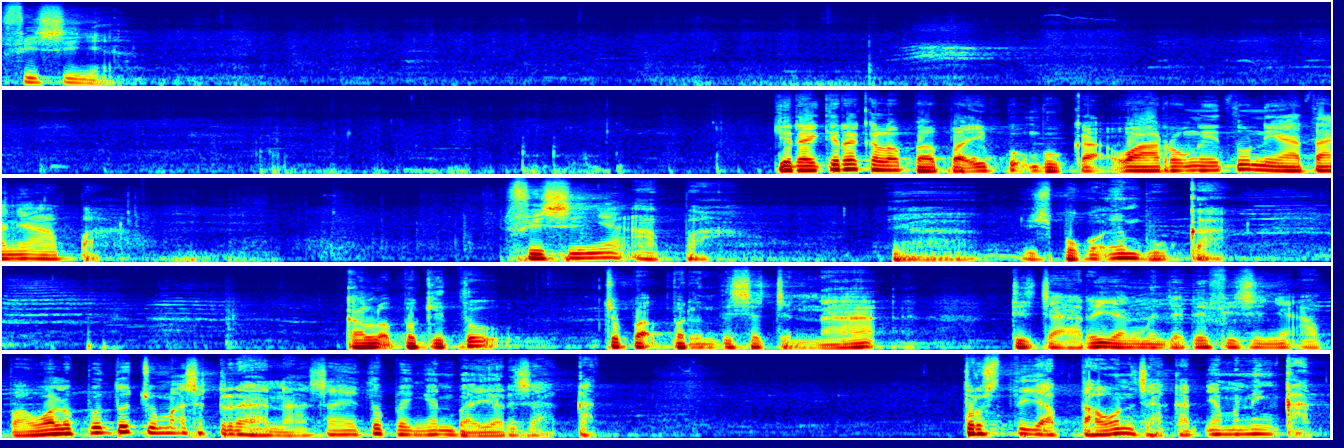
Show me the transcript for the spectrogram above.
visinya. Kira-kira kalau Bapak Ibu buka warung itu niatannya apa? Visinya apa? Ya, pokoknya buka. Kalau begitu coba berhenti sejenak, dicari yang menjadi visinya apa. Walaupun itu cuma sederhana, saya itu pengen bayar zakat. Terus tiap tahun zakatnya meningkat.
